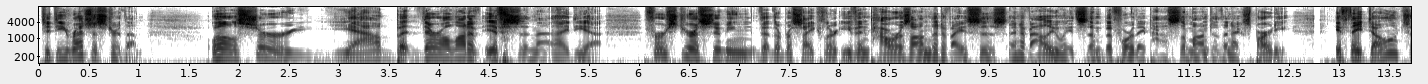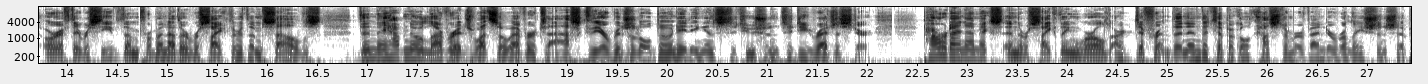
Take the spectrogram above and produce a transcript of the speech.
to deregister them. Well, sure, yeah, but there are a lot of ifs in that idea. First, you're assuming that the recycler even powers on the devices and evaluates them before they pass them on to the next party. If they don't, or if they receive them from another recycler themselves, then they have no leverage whatsoever to ask the original donating institution to deregister. Power dynamics in the recycling world are different than in the typical customer vendor relationship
